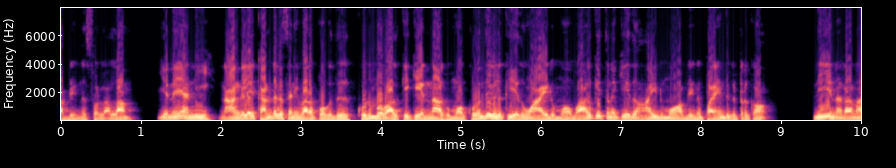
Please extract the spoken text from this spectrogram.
அப்படின்னு சொல்லலாம். என்னையா நீ? நாங்களே கண்டக சனி வரப்போகுது. குடும்ப வாழ்க்கைக்கு என்ன ஆகுமோ குழந்தைகளுக்கு எதுவும் ஆயிடுமோ வாழ்க்கை துணைக்கு எதுவும் ஆயிடுமோ அப்படின்னு பயந்துகிட்டு இருக்கோம். நீ என்னடானா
